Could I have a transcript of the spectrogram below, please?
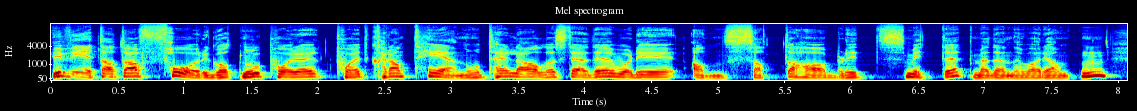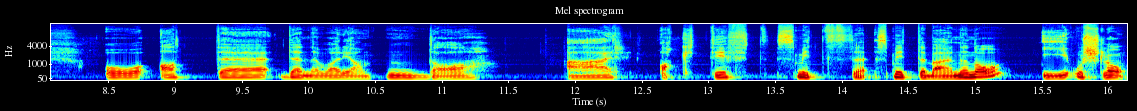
Vi vet at det har foregått noe på et, karantenehotell av alle steder, hvor de ansatte har blitt smittet med denne varianten, og at eh, denne varianten da er aktivt smitte, smittebærende nå i Oslo.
